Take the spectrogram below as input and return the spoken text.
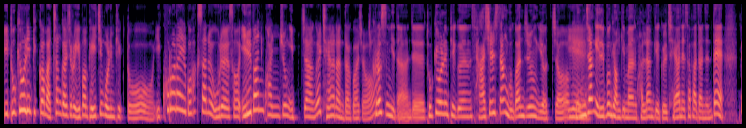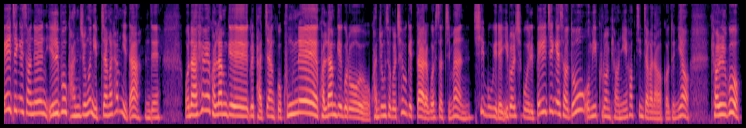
이 도쿄올림픽과 마찬가지로 이번 베이징 올림픽도 이 코로나19 확산을 우려해서 일반 관중 입장을 제한한다고 하죠. 그렇습니다. 근데 도쿄올림픽은 사실상 무관중이었죠. 예. 굉장히 일부 경기만 관람객을 제한해서 받았는데 베이징에서는 일부 관중은 입장을 합니다. 근데 워낙 해외 관람객을 받지 않고 국내 관람객으로 관중석을 채우겠다라고 했었지만 15일에 1월 15일 베이징에서도 오미크론 변이 확진자가 나왔거든요. 결국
